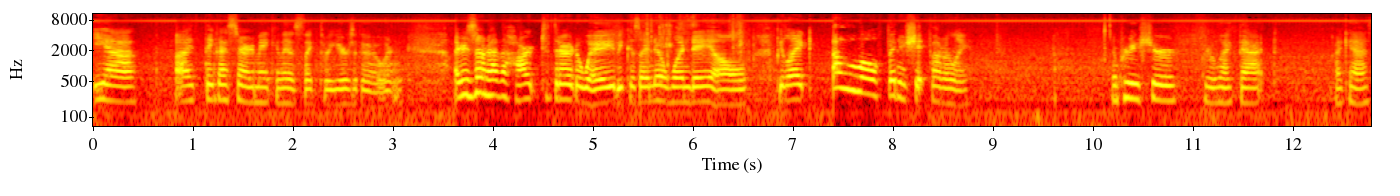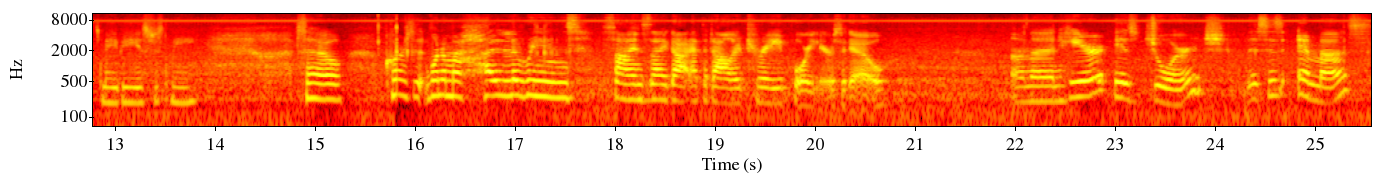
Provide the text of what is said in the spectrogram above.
yeah, I think I started making this like three years ago and I just don't have the heart to throw it away because I know one day I'll be like, oh, I'll finish it finally. I'm pretty sure you're like that. I guess maybe it's just me. So, of course, one of my Halloween signs that I got at the Dollar Tree four years ago. And then here is George. This is Emma's.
